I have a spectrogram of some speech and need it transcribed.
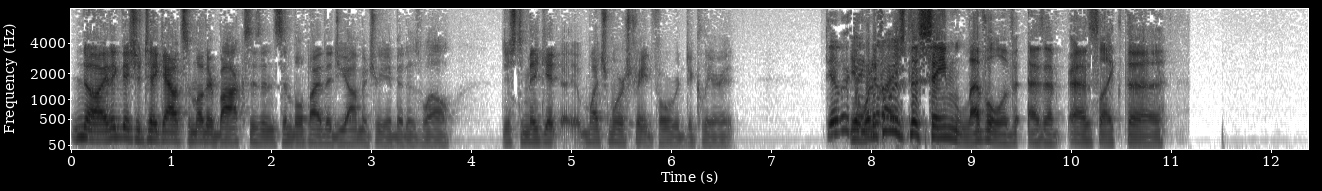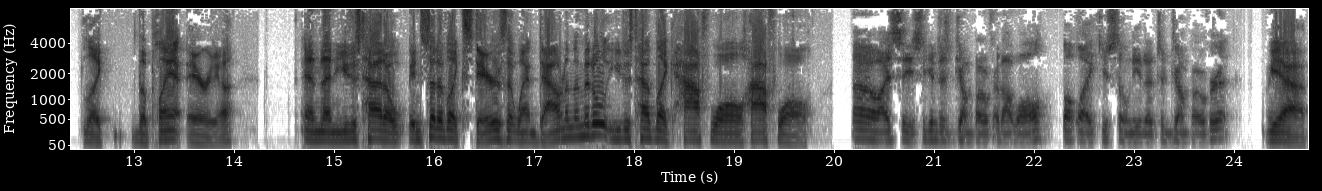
No, I think they should take out some other boxes and simplify the geometry a bit as well, just to make it much more straightforward to clear it. The other Yeah, thing what if it I- was the same level of as as like the like the plant area, and then you just had a instead of like stairs that went down in the middle, you just had like half wall, half wall. Oh, I see. So you could just jump over that wall, but like you still needed to jump over it. Yeah.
